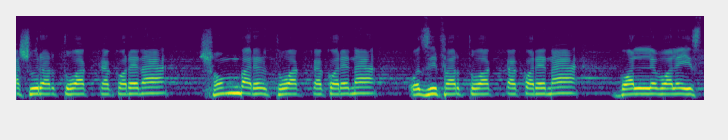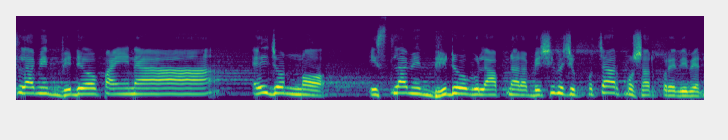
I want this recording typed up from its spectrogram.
আশুরার তোয়াক্কা করে না, সোমবারের তোয়াক্কা করে না, ওজিফার তোয়াক্কা করে না, বললে বলে, ইসলামিক ভিডিও পাই না। এই জন্য ইসলামিক ভিডিওগুলো আপনারা বেশি বেশি প্রচার প্রসার করে দিবেন।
